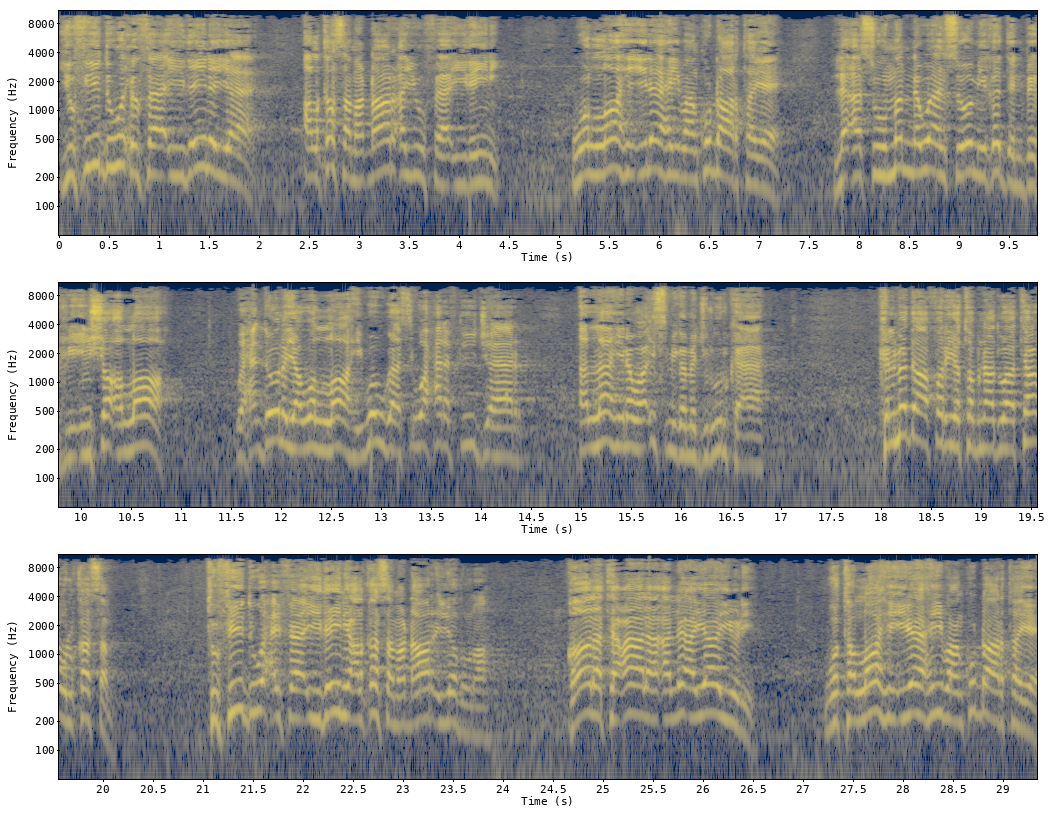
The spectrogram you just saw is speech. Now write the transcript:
yufiidu wuxuu faa'iidaynayaa alqasama dhaar ayuu faa'iidayni. Wallaahi ilaahay baan ku dhaartaye la waan soomi qadan berri in sha allah waxaan doonayaa wallaahi wowgaasi waa xarafkii jaar allaahina waa ismiga majruurka ah. Kelmadda afar iyo tobnaad waa taa'u lqasam tufiidu waxay faa'iidayni alqasama dhaar iyaduna. Qaala tacaalaa alle ayaa yidhi watallaahi ilaahay baan ku dhaartaye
